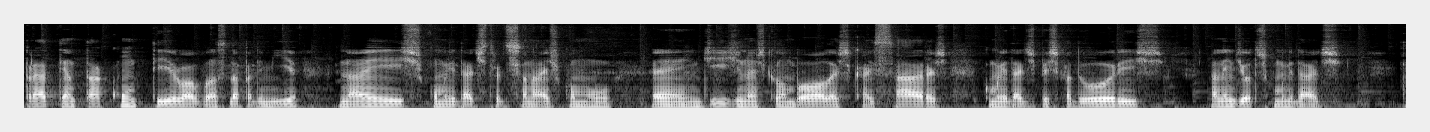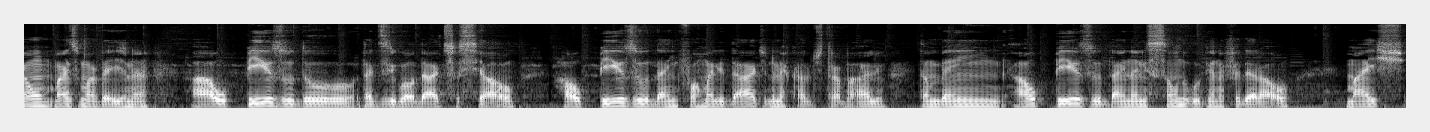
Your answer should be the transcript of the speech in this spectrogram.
para tentar conter o avanço da pandemia nas comunidades tradicionais como é, indígenas, quilombolas, caiçaras, comunidades de pescadores, além de outras comunidades. Então, mais uma vez, né, ao peso do, da desigualdade social, ao peso da informalidade no mercado de trabalho, também ao peso da inanição do governo federal, mas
